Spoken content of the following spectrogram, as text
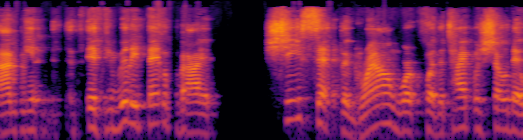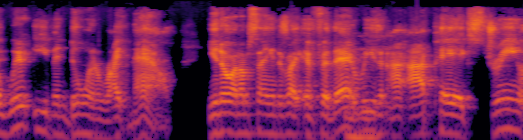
I mean, if you really think about it, she set the groundwork for the type of show that we're even doing right now. You know what I'm saying? It's like, and for that mm-hmm. reason, I, I pay extreme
